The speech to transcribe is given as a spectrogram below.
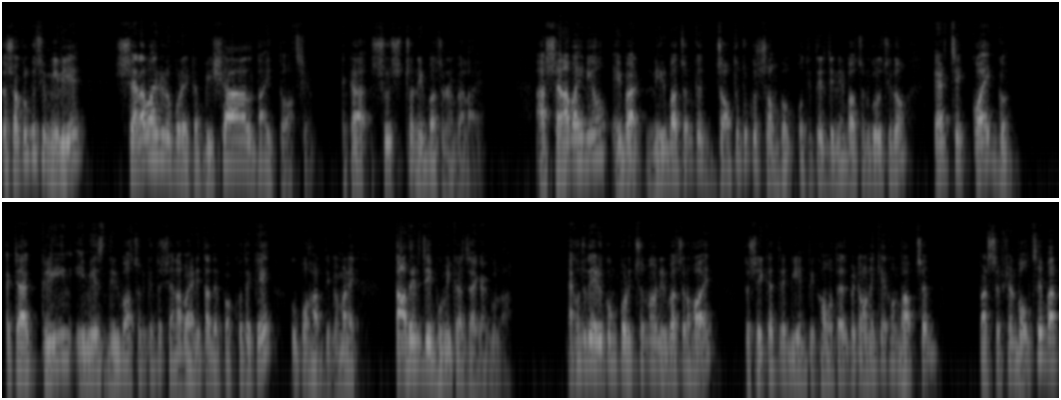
তো সকল কিছু মিলিয়ে সেনাবাহিনীর উপরে একটা বিশাল দায়িত্ব আছে, একটা সুষ্ঠু নির্বাচনের বেলায়। আর সেনাবাহিনীও এবার নির্বাচনকে যতটুকু সম্ভব, অতীতের যে নির্বাচনগুলো ছিল, এর চেয়ে কয়েকগুণ একটা ক্লিন ইমেজ নির্বাচন কিন্তু সেনাবাহিনী তাদের পক্ষ থেকে উপহার দিবে। মানে তাদের যে ভূমিকার জায়গাগুলো। এখন যদি এরকম পরিচ্ছন্ন নির্বাচন হয়, তো সেই ক্ষেত্রে বিএনপি ক্ষমতা আসবে এটা অনেকে এখন ভাবছেন পারসেপশন বলছে বাট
